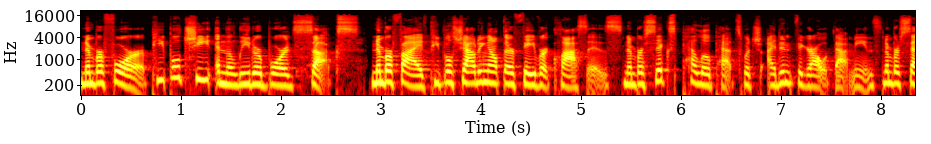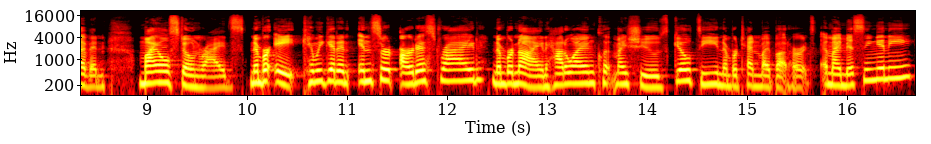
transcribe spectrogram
Number four, people cheat and the leaderboard sucks. Number five, people shouting out their favorite classes. Number six, pillow pets, which I didn't figure out what that means. Number seven, milestone rides. Number eight, can we get an insert artist ride? Number nine, how do I unclip my shoes? Guilty. Number 10, my butt hurts. Am I missing any?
